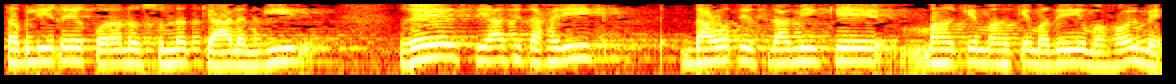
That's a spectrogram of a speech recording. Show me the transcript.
تبلیغ قرآن و سنت کے عالمگیر، غیر سیاسی تحریک دعوت اسلامی کے ماہ کے ماہ کے مدنی ماحول میں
